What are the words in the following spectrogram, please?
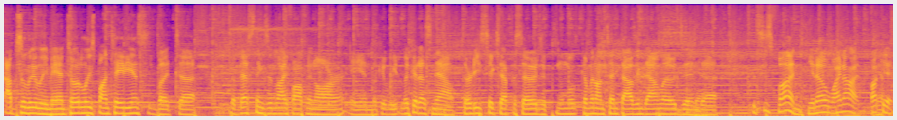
absolutely, man. Totally spontaneous, but uh, the best things in life often are. And look at we look at us now, 36 episodes, almost coming on 10,000 downloads, and uh, this is fun. You know, why not? Fuck yeah. it.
